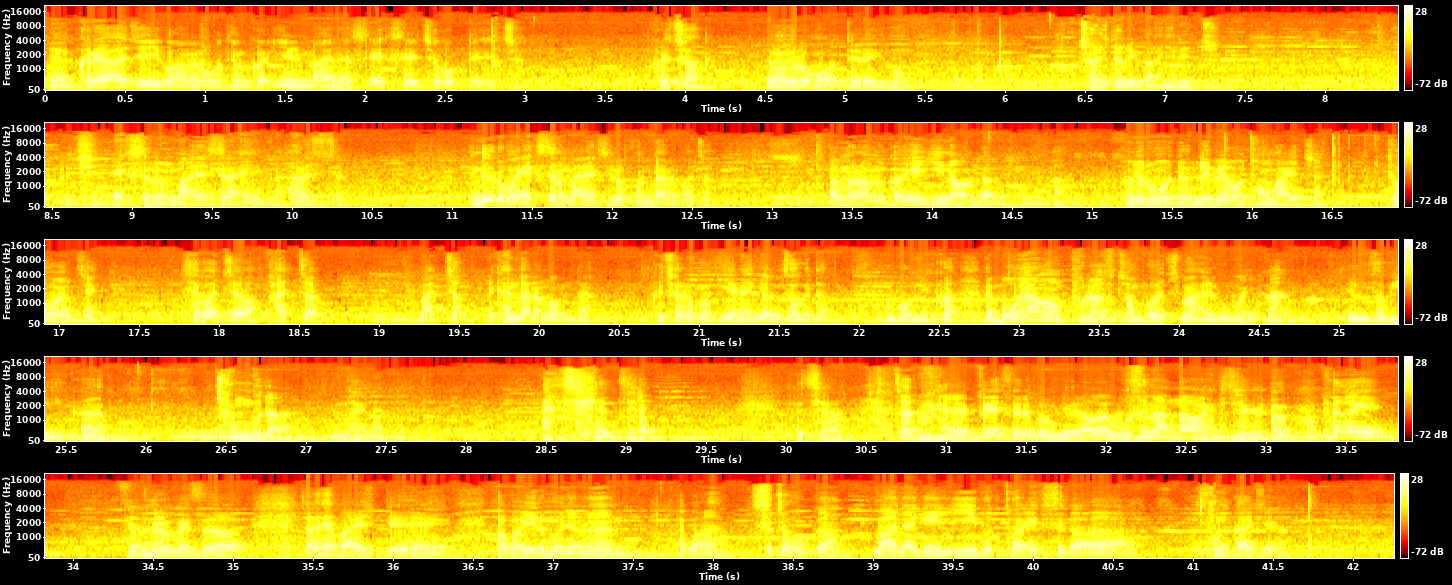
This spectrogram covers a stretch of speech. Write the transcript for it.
네, 그래야지 이거 하면 어떻게 됩니까? 1 마이너스 x의 제곱 되겠죠. 그렇죠? 그럼 여러분 어때요, 이거? 절대로 이거 아니랬죠. 그렇지. x는 마이너스가 아니니까 사라지죠. 근데 여러분 x는 마이너스 1로 본다는 거죠. 2. 얼마 나옵니까? 얘2 나온다는 겁니다. 그럼 여러분 어때요? 레벨 1 통과했죠? 두 번째. 세 번째요? 같죠? 맞죠? 이게 된다는 겁니다. 그쵸 여러분? 얘는 연속이다. 그럼 뭡니까? 모양은 불연속처럼 보였지만 알고 보니까 연속이니까 전부 다 연속이라는 겁니다. 아시겠죠? 그쵸? 자, 그럼 FS를 봅니다. 어, 웃음이 안 나와요, 지금. 표정이 누르고 있어요. 자세히 말해줄게. 봐봐, 얘는 뭐냐면, 봐봐. 숫자 볼까? 만약에 2부터 X가 3까지야.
